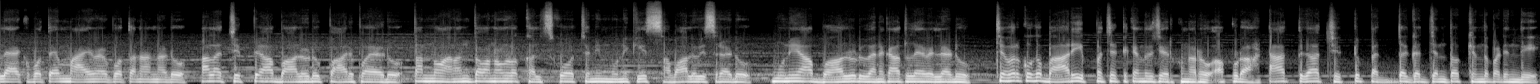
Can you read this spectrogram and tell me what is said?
లేకపోతే మాయమైపోతాను అన్నాడు. అలా చెప్పి ఆ బాలుడు పారిపోయాడు. తన్ను అనంతవనంలో కలుసుకోవచ్చని మునికి సవాలు విసిరాడు. ముని ఆ బాలుడు వెనకాతలే వెళ్ళాడు. చివరకు ఒక భారీ ఇప్ప చెట్టు కిందకు చేరుకున్నారు. అప్పుడు హఠాత్తుగా చెట్టు పెద్ద గజ్జంతో కింద పడింది.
